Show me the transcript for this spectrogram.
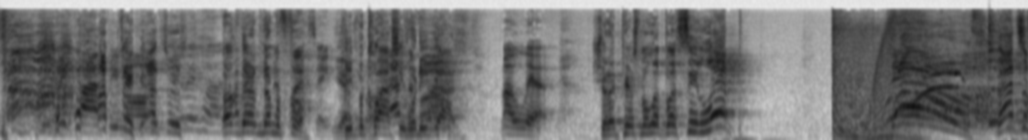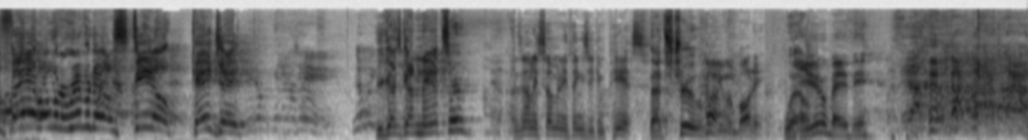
Classy, The Mom. answers up there, number four. classy. Yes, Keep it classy. What do you got? My lip. Should I pierce my lip? Let's see lip. Whoa! That's a fail over to Riverdale Steel. KJ, you guys got an answer? There's only so many things you can pierce. That's true. in the human body. Well, You, maybe. Uh,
